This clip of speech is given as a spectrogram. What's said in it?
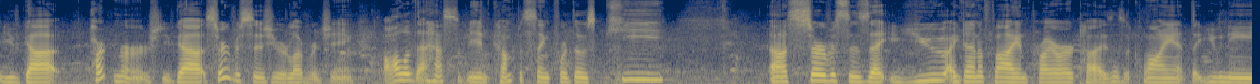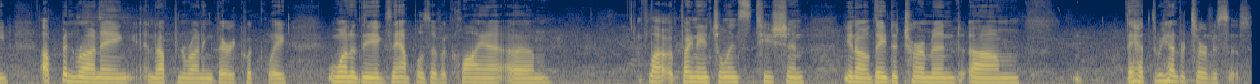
you've got partners, you've got services you're leveraging. All of that has to be encompassing for those key uh, services that you identify and prioritize as a client that you need up and running and up and running very quickly. One of the examples of a client, um, financial institution, you know, they determined um, they had 300 services.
